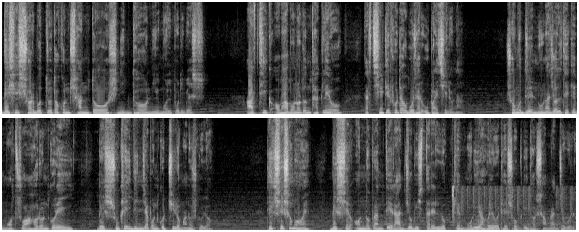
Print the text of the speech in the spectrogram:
দেশের সর্বত্র তখন শান্ত, স্নিগ্ধ, নির্মল পরিবেশ। আর্থিক অভাব অনটন থাকলেও তার ছিটে ফোটাও বোঝার উপায় ছিল না। সমুদ্রের নোনা জল থেকে মৎস্য আহরণ করেই বেশ সুখেই দিন যাপন করছিল মানুষগুলো। ঠিক সে সময় বিশ্বের অন্য প্রান্তে রাজ্য বিস্তারের লক্ষ্যে মরিয়া হয়ে ওঠে শক্তিধর সাম্রাজ্যগুলো।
